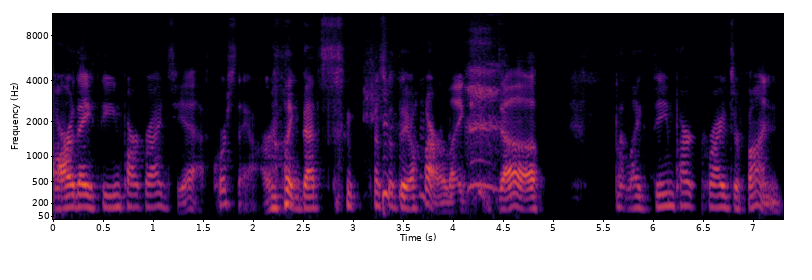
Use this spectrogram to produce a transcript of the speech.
are they theme park rides? Yeah, of course they are. Like that's that's what they are. Like duh. But like theme park rides are fun.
